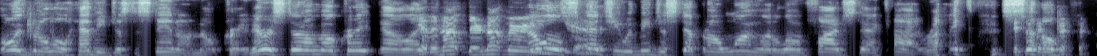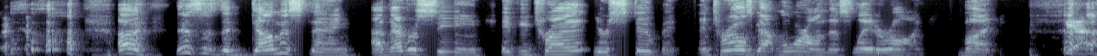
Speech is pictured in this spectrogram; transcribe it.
always been a little heavy just to stand on a milk crate. Ever stood on a milk crate? You know, like yeah, they're not. They're not very. they're a little yeah. sketchy with me just stepping on one, let alone five stacked high, right? So uh, this is the dumbest thing I've ever seen. If you try it, you're stupid. And Terrell's got more on this later on, but yeah,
